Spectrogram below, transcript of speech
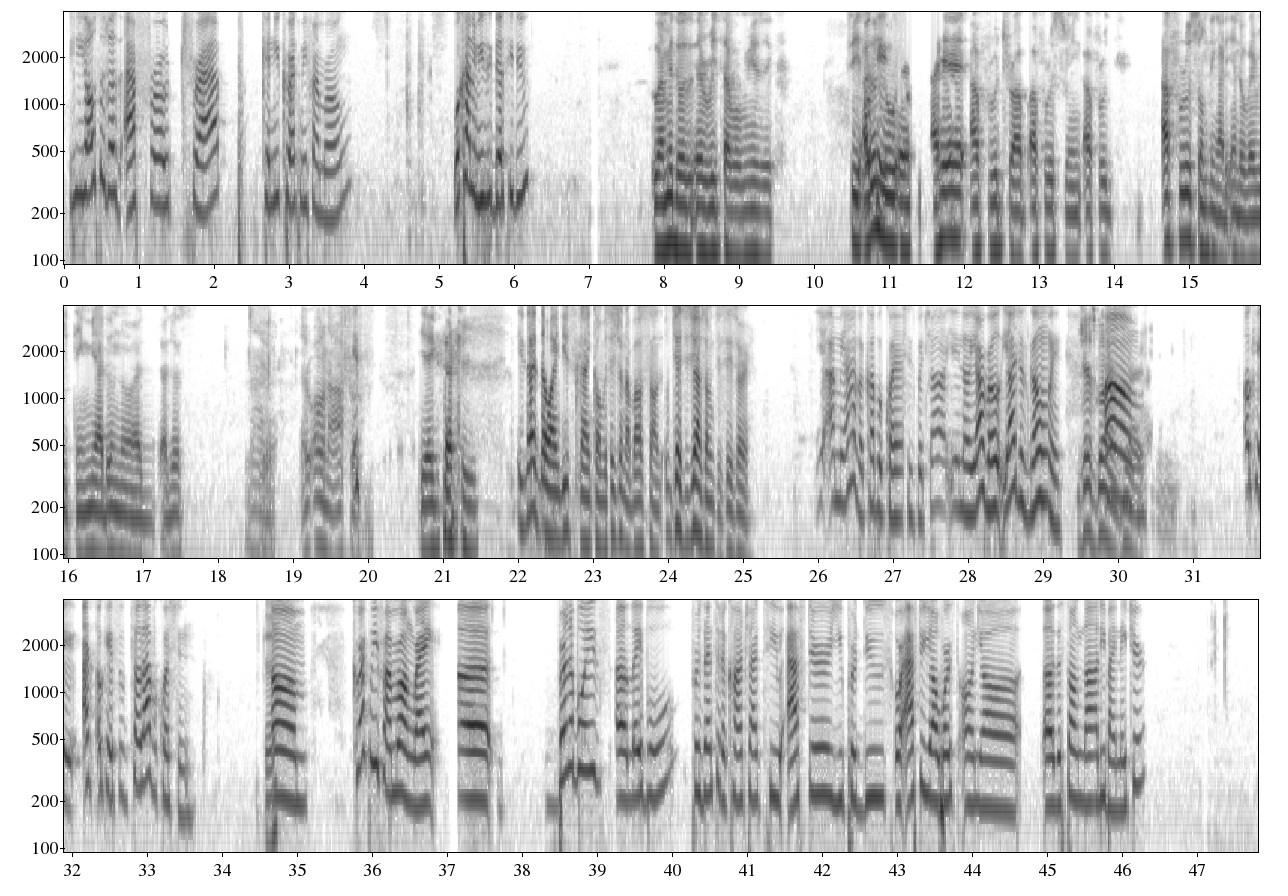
He also does Afro trap. Can you correct me if I'm wrong? What kind of music does he do? Lami does every type of music. See, I Okay, don't know. um, I hear Afro trap, Afro swing, Afro, Afro something at the end of everything. Me, I don't know. I, I just Nah, all in Afro. It's yeah, exactly. It's nice that we're in this kind of conversation about sound. Jess, did you have something to say? Sorry. yeah. I mean, I have a couple questions, but y'all, you know, y'all wrote, y'all just going. Just go ahead. Um. Okay. I, okay. So, tell I have a question. Okay. Um, correct me if I'm wrong, right? Uh, Burna Boy's uh, label presented a contract to you after you produce or after y'all worked on y'all uh, the song "Naughty by Nature."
